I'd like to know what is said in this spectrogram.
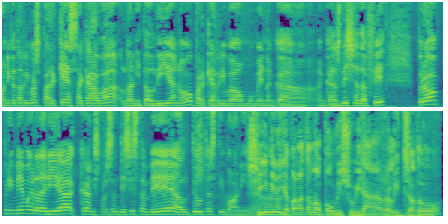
Mònica Terribas per què s'acaba la nit al dia, no?, perquè arriba un moment en què, en què es deixa de fer, però primer m'agradaria que ens presentessis també el teu testimoni. Sí, mira, jo he parlat amb el Pauli Sobirà, realitzador,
